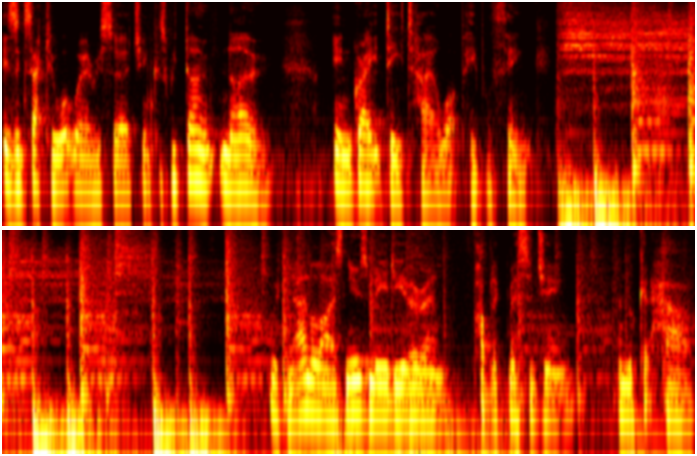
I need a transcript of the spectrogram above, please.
is exactly what we're researching because we don't know in great detail what people think. We can analyse news media and public messaging and look at how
